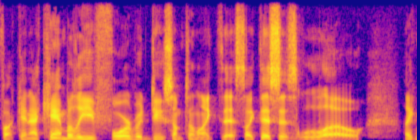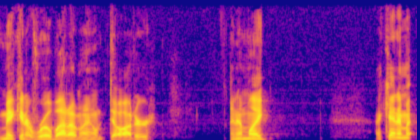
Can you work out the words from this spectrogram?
fucking, I can't believe Ford would do something like this. Like this is low. Like making a robot of my own daughter. And I'm like, I can't imagine.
